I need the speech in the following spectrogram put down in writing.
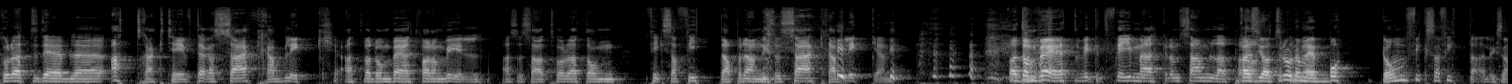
Tror du att det blir attraktivt, deras säkra blick? Att vad de vet vad de vill? Alltså så här, tror du att de fixar fitta på den liksom säkra blicken? För att de vet vilket frimärke de samlar på. Fast jag tror de är bortom fixa fitta liksom.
